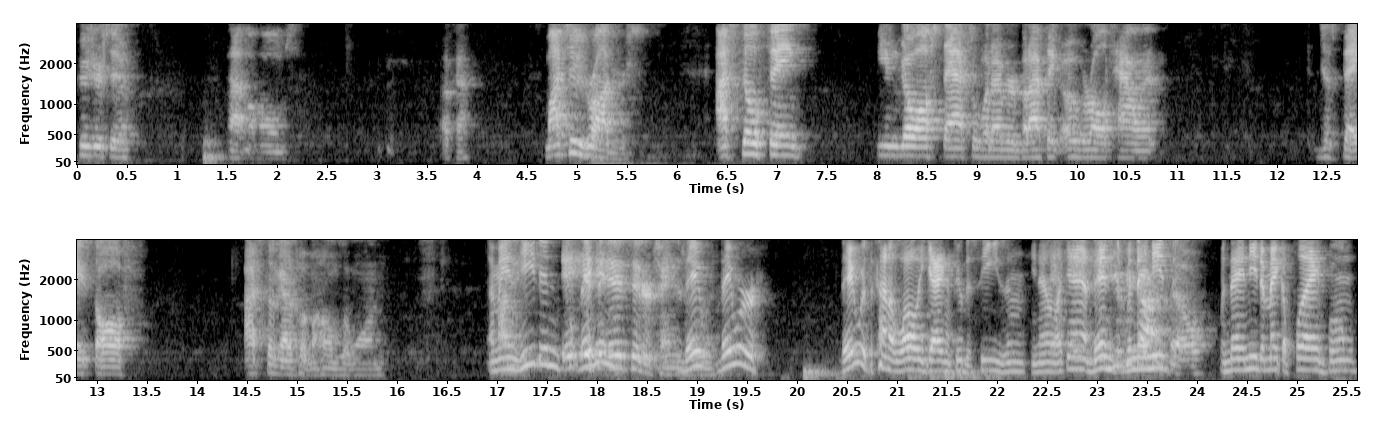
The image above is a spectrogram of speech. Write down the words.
Who's your two? Pat Mahomes. Okay. My two's Rodgers. I still think you can go off stats or whatever, but I think overall talent, just based off, I still got to put Mahomes at one. I mean, mean, he didn't. It, it's, didn't it's interchangeable. they they were they were the kind of lollygagging through the season, you know, like yeah. And Then when they need tell. when they need to make a play, boom,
